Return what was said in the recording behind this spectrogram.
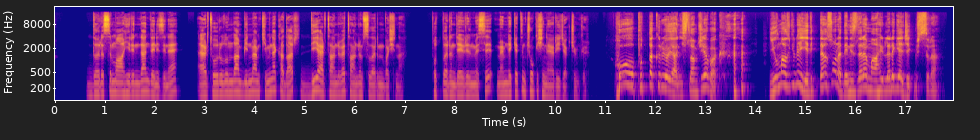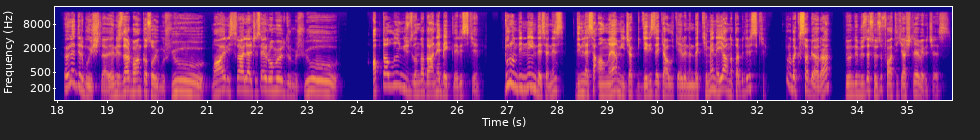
Darısı Mahir'inden denizine, Ertuğrul'undan bilmem kimine kadar diğer tanrı ve tanrımsıların başına. Putların devrilmesi memleketin çok işine yarayacak çünkü. Ho putta kırıyor yani İslamcıya bak. Yılmaz Güney yedikten sonra denizlere mahirlere gelecekmiş sıra. Öyledir bu işler. Denizler banka soymuş. Yuu. Mahir İsrail elçisi Erom'u öldürmüş. Yuu. Aptallığın yüzyılında daha ne bekleriz ki? Durun dinleyin deseniz dinlese anlayamayacak bir geri zekalılık evreninde kime neyi anlatabiliriz ki? Burada kısa bir ara döndüğümüzde sözü Fatih Yaşlı'ya vereceğiz.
